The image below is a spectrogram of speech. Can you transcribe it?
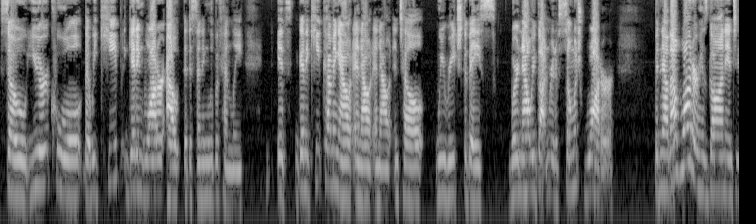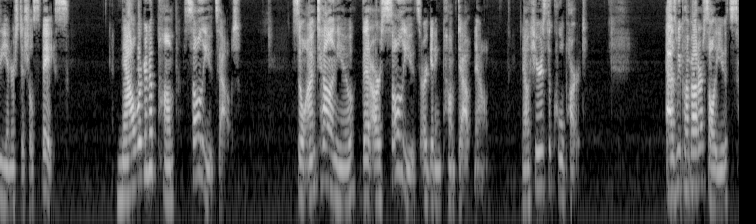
so you're cool that we keep getting water out the descending loop of Henle. It's going to keep coming out and out and out until we reach the base where now we've gotten rid of so much water, but now that water has gone into the interstitial space. Now we're going to pump solutes out. So I'm telling you that our solutes are getting pumped out now. Now here's the cool part. As we pump out our solutes,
